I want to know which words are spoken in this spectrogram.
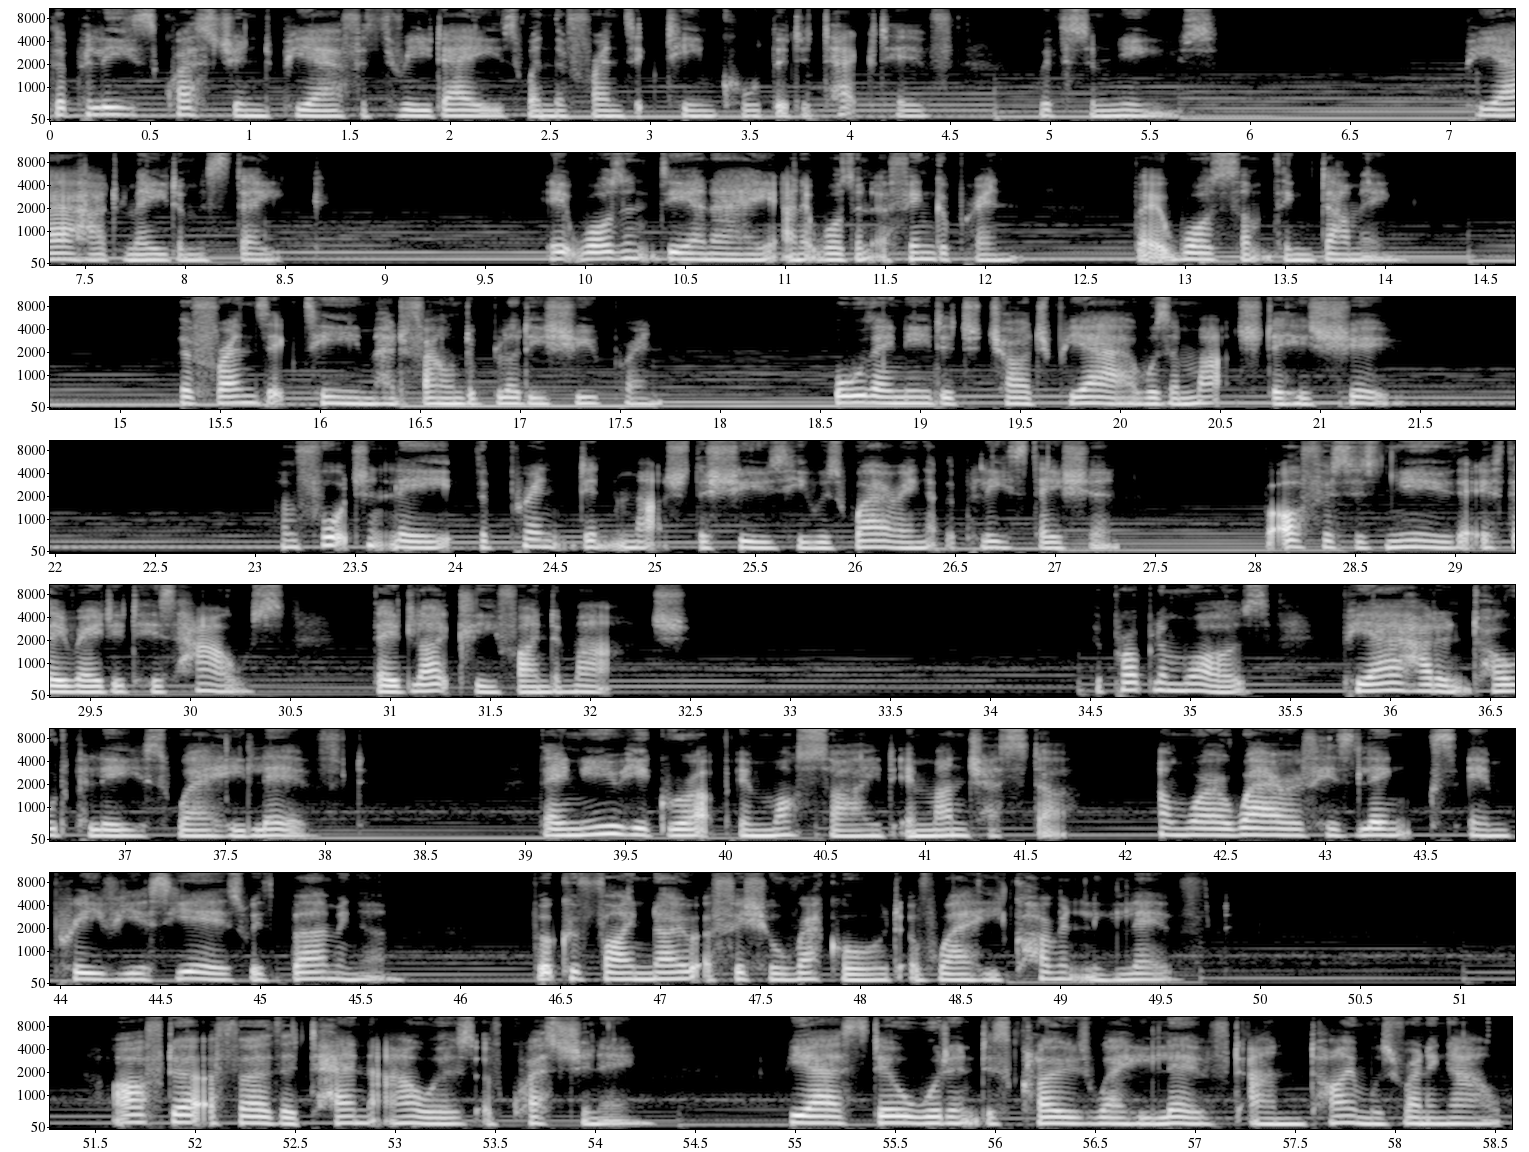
The police questioned Pierre for three days when the forensic team called the detective with some news. Pierre had made a mistake. It wasn't DNA and it wasn't a fingerprint, but it was something damning. The forensic team had found a bloody shoe print. All they needed to charge Pierre was a match to his shoe. Unfortunately, the print didn't match the shoes he was wearing at the police station, but officers knew that if they raided his house, they'd likely find a match. The problem was, Pierre hadn't told police where he lived. They knew he grew up in Moss Side in Manchester and were aware of his links in previous years with Birmingham, but could find no official record of where he currently lived. After a further 10 hours of questioning, Pierre still wouldn't disclose where he lived and time was running out.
